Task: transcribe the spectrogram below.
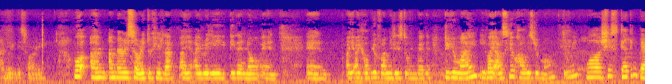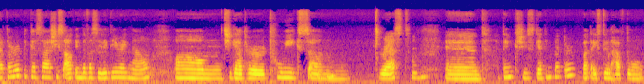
I'm really sorry. Well, I'm I'm very sorry to hear that. I, I really didn't know, and and I, I hope your family is doing better. Do you mind if I ask you how is your mom doing? Well, she's getting better because uh, she's out in the facility right now. Um, she got her two weeks um, rest, Mm-hmm. and I think she's getting better. But I still have to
